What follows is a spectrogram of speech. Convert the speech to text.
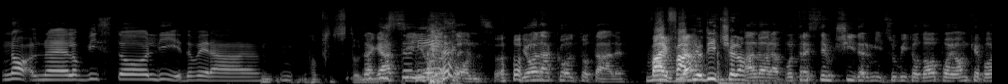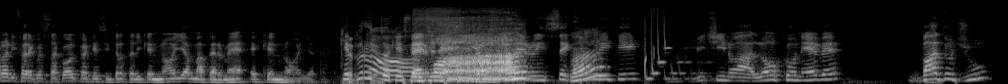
No, eh, l'ho visto lì, dov'era? L'ho visto lì. Ragazzi, visto io lì. ho la call. Io ho la call totale. Vai, Aia. Fabio, diccelo. Allora, potreste uccidermi subito dopo e ho anche paura di fare questa call perché si tratta di che noia, ma per me è che noia. Che Per- brutto No. che sei. Perché io ero in security vicino a Loco Neve, vado giù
